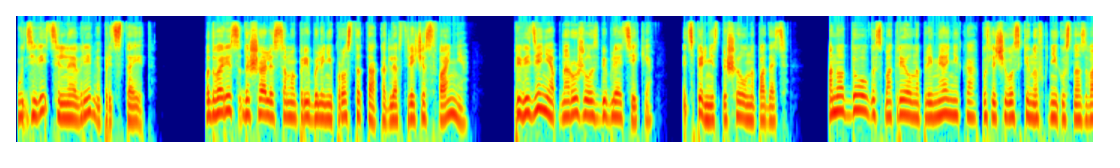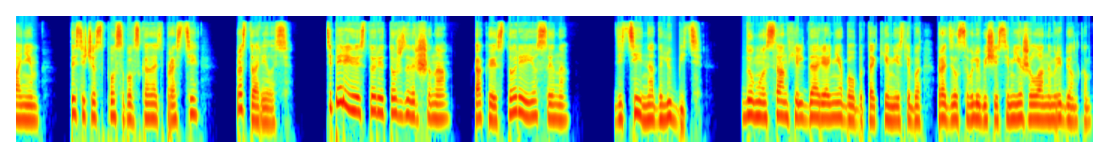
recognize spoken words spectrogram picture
Удивительное время предстоит. Во дворец Дешалиса мы прибыли не просто так, а для встречи с Фанни. Привидение обнаружилось в библиотеке и теперь не спешило нападать. Оно долго смотрело на племянника, после чего, скинув книгу с названием «Тысяча способов сказать прости», растворилось. Теперь ее история тоже завершена, как и история ее сына. Детей надо любить. Думаю, сан Хильдария не был бы таким, если бы родился в любящей семье желанным ребенком.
